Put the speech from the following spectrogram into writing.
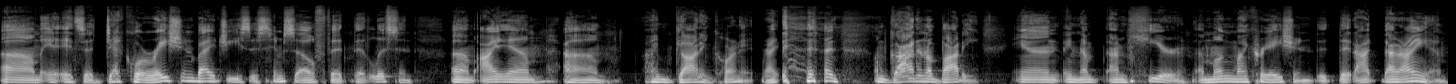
Um, it- it's a declaration by Jesus Himself that that listen, um, I am. Um, I'm God incarnate, right? I'm God in a body, and and I'm I'm here among my creation that, that I that I am.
